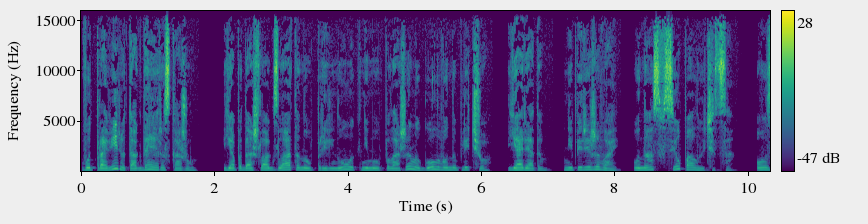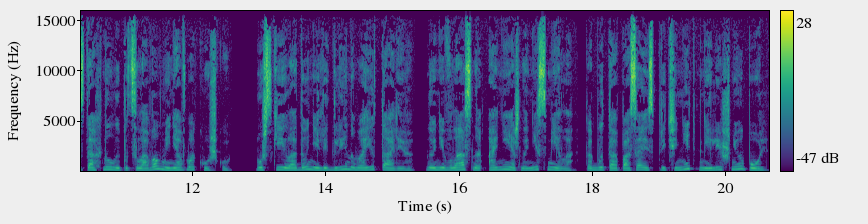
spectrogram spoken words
Вот проверю, тогда и расскажу. Я подошла к Златану, прильнула к нему, положила голову на плечо. Я рядом. Не переживай, у нас все получится. Он вздохнул и поцеловал меня в макушку. Мужские ладони легли на мою талию, но не властно, а нежно, не смело, как будто опасаясь причинить мне лишнюю боль.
